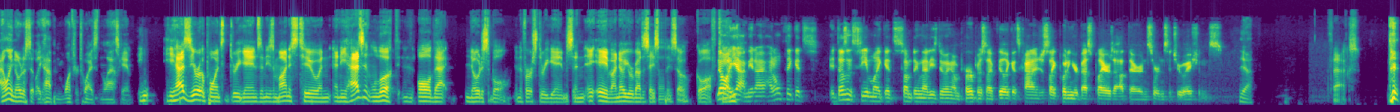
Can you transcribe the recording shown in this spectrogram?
I only noticed it like happen once or twice in the last game. He he has zero points in three games, and he's a minus two, and and he hasn't looked all that noticeable in the first three games. And A- Abe, I know you were about to say something, so go off. No, King. yeah. I mean, I, I don't think it's. It doesn't seem like it's something that he's doing on purpose. I feel like it's kind of just like putting your best players out there in certain situations. Yeah. Facts. Is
